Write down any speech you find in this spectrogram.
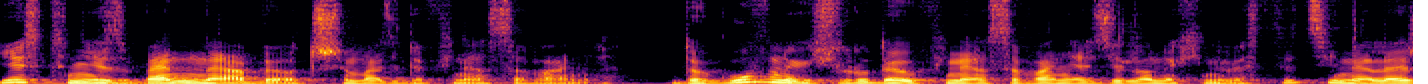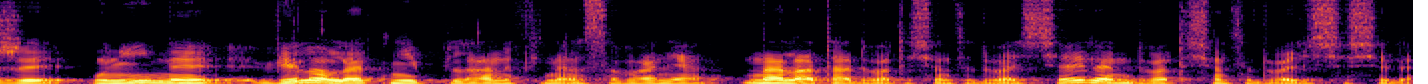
jest niezbędne, aby otrzymać dofinansowanie. Do głównych źródeł finansowania zielonych inwestycji należy unijny wieloletni plan finansowania na lata 2021-2027,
